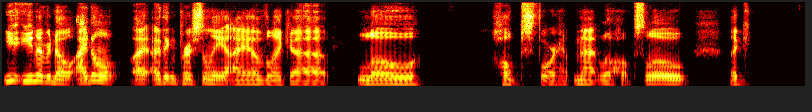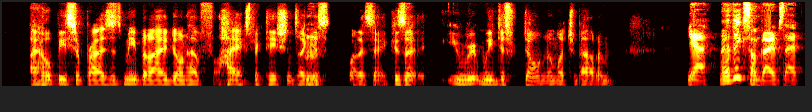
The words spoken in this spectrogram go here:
you you never know. I don't. I, I think personally, I have like a low hopes for him. Not low hopes. Low like I hope he surprises me, but I don't have high expectations. I mm. guess what I say because uh, we just don't know much about him. Yeah, I think sometimes that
